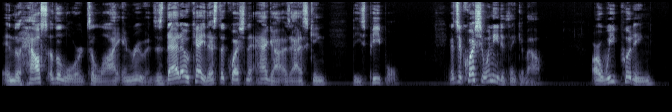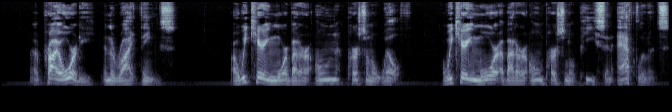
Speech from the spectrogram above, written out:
and the house of the Lord to lie in ruins? Is that okay? That's the question that Haggai is asking these people. It's a question we need to think about. Are we putting uh, priority in the right things? Are we caring more about our own personal wealth? Are we caring more about our own personal peace and affluence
